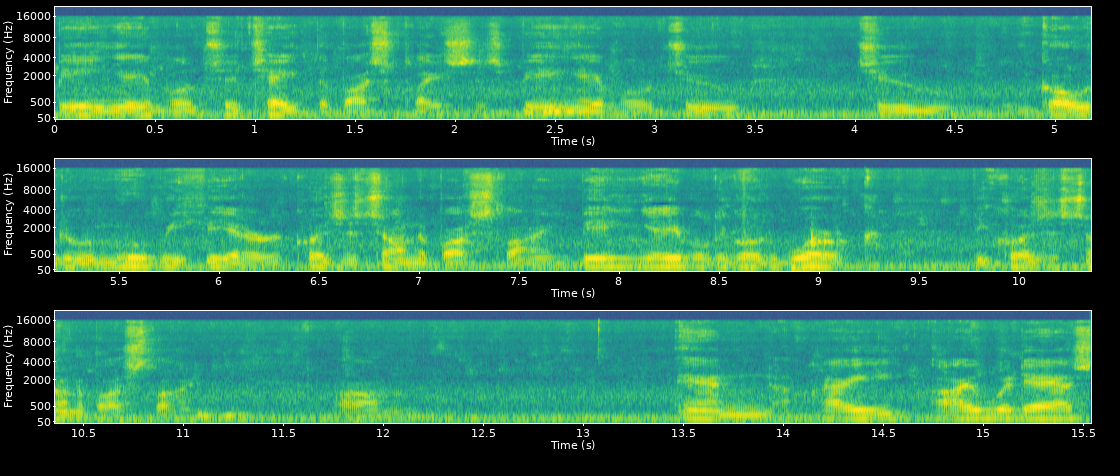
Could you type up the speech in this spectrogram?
being able to take the bus places, being Mhm. able to to go to a movie theater because it's on the bus line, being able to go to work because it's on a bus line. Um, and I, I would ask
